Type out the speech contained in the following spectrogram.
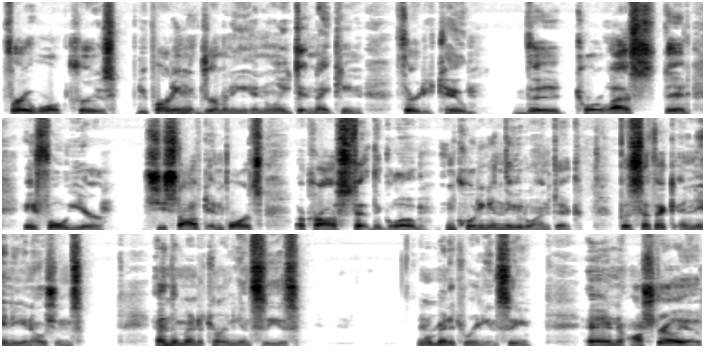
for a world cruise, departing Germany in late 1932. The tour lasted a full year. She stopped in ports across the globe, including in the Atlantic, Pacific, and Indian Oceans, and the Mediterranean Seas, or Mediterranean Sea. In Australia,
